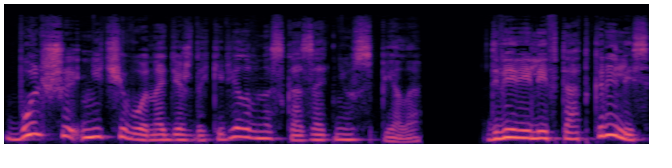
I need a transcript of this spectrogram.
Больше ничего Надежда Кирилловна сказать не успела. Двери лифта открылись,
